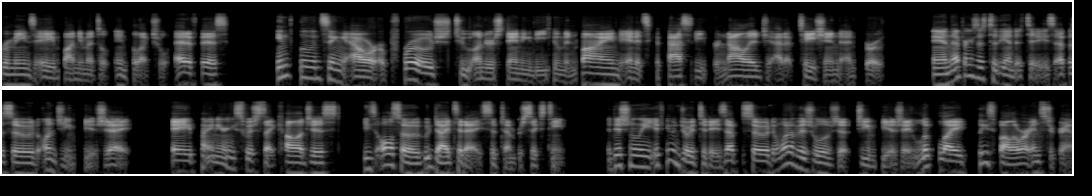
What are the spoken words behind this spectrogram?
remains a monumental intellectual edifice, influencing our approach to understanding the human mind and its capacity for knowledge, adaptation, and growth. And that brings us to the end of today's episode on Jean Piaget, a pioneering Swiss psychologist. He's also who died today, September 16th. Additionally, if you enjoyed today's episode and want a visual of Jean Piaget look like, please follow our Instagram,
